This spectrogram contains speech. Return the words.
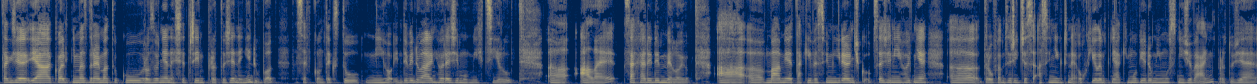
takže já kvalitníma zdrojema tuků rozhodně nešetřím, protože není důvod, zase v kontextu mýho individuálního režimu, mých cílů, ale sacharidy miluju. A mám je taky ve svém jídelníčku obsažený hodně. Troufám si říct, že se asi nikdy neochýlím k nějakému vědomému snižování, protože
